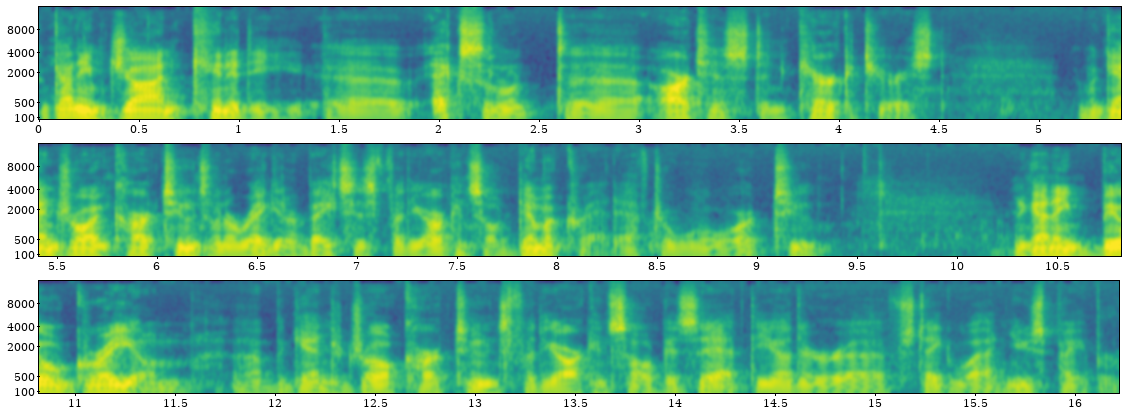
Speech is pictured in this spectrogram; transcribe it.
A guy named Jon Kennedy, uh, excellent uh, artist and caricaturist, began drawing cartoons on a regular basis for the Arkansas Democrat after World War II. And a guy named Bill Graham began to draw cartoons for the Arkansas Gazette, the other statewide newspaper.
